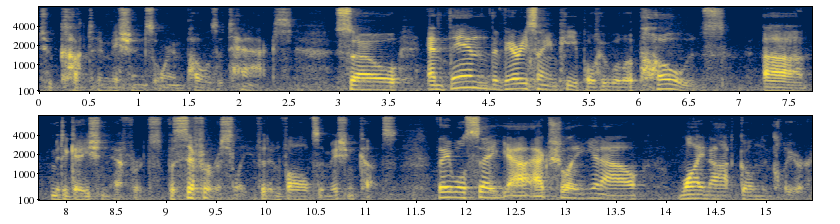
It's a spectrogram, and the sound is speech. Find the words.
to cut emissions or impose a tax. So, and then the very same people who will oppose uh, mitigation efforts vociferously if it involves emission cuts, they will say, yeah, actually, you know, why not go nuclear,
